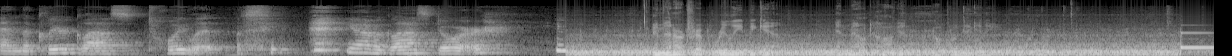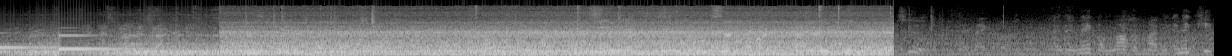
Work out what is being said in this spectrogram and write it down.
and the clear glass toilet. you have a glass door. And then our trip really began in Mount Hagen, Papua New Guinea. too. And they make a lot of money. And they keep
